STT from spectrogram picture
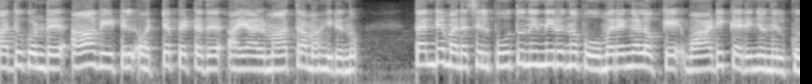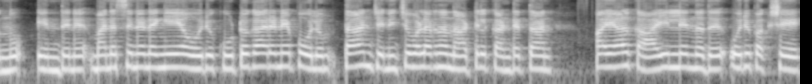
അതുകൊണ്ട് ആ വീട്ടിൽ ഒറ്റപ്പെട്ടത് അയാൾ മാത്രമായിരുന്നു. തന്റെ മനസ്സിൽ പൂത്തുനിന്നിരുന്ന പൂമരങ്ങളൊക്കെ വാടിക്കരിഞ്ഞു നിൽക്കുന്നു. എന്തിന് മനസ്സിനിണങ്ങിയ ഒരു കൂട്ടുകാരനെ പോലും താൻ ജനിച്ചു വളർന്ന നാട്ടിൽ കണ്ടെത്താൻ അയാൾക്കായില്ലെന്നത് ഒരു പക്ഷേ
